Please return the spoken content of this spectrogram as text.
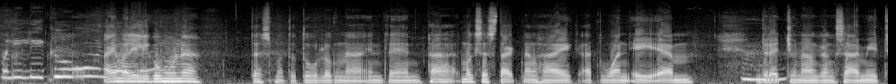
Maliligo. Ay, maliligo muna. Tapos matutulog na. And then, ha, magsa-start ng hike at 1 a.m. Diretso na hanggang summit.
